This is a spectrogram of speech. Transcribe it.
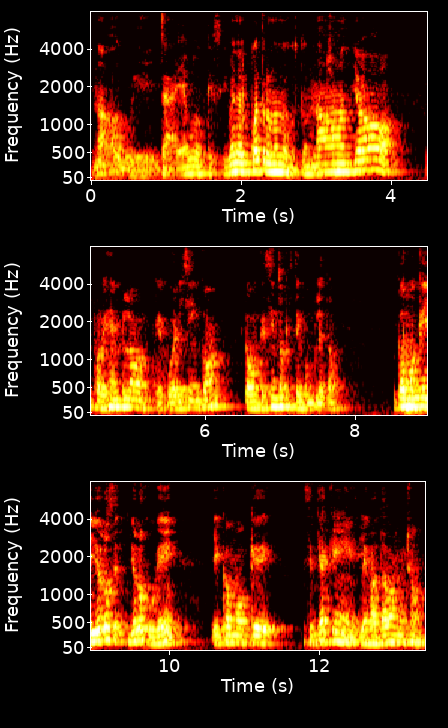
No, güey. O sea, ya veo que sí. Bueno, el 4 no me gustó mucho. No, yo, por ejemplo, que jugué el 5, como que siento que está incompleto. Como ¿Cómo? que yo lo, sé- yo lo jugué y como que sentía que le faltaba mucho.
